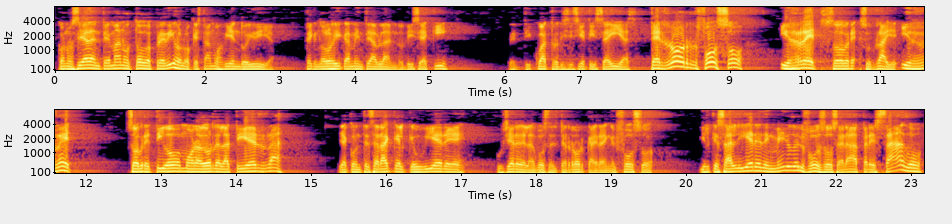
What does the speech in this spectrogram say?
conocía de antemano todo, predijo lo que estamos viendo hoy día, tecnológicamente hablando. Dice aquí, 24, 17 Isaías, terror, foso y red sobre, subraye, y red sobre ti, oh morador de la tierra, y acontecerá que el que hubiere, huyere de la voz del terror caerá en el foso, y el que saliere de en medio del foso será apresado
